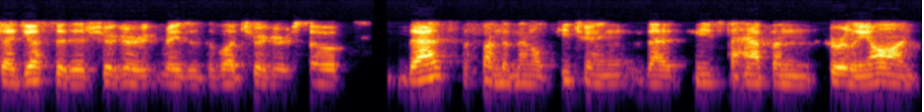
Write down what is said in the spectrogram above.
digested as sugar, raises the blood sugar. So that's the fundamental teaching that needs to happen early on.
